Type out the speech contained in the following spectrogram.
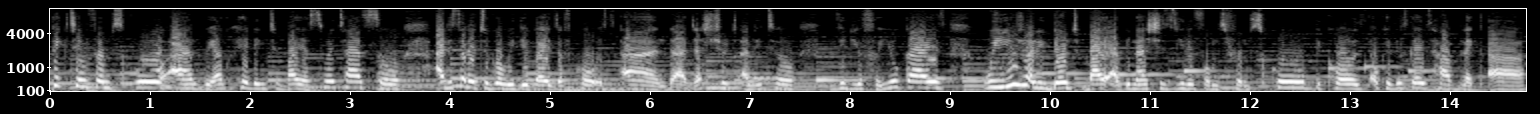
picked him from school and we are heading to buy a sweater. So i decided to go with you guys of course and uh, just shoot a little video for you guys. We usually don't buy abinash's uniforms from school because okay these guys have like uh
